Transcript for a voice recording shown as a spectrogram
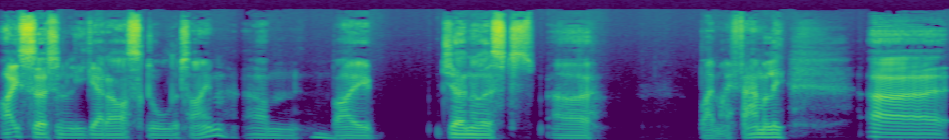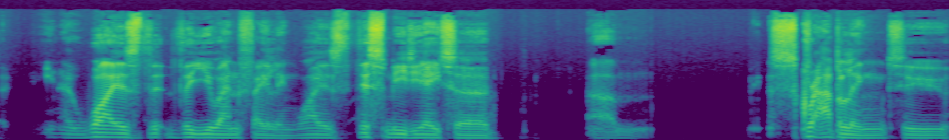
I certainly get asked all the time um, by journalists, uh, by my family. Uh, you know, why is the, the, UN failing? Why is this mediator um, scrabbling to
